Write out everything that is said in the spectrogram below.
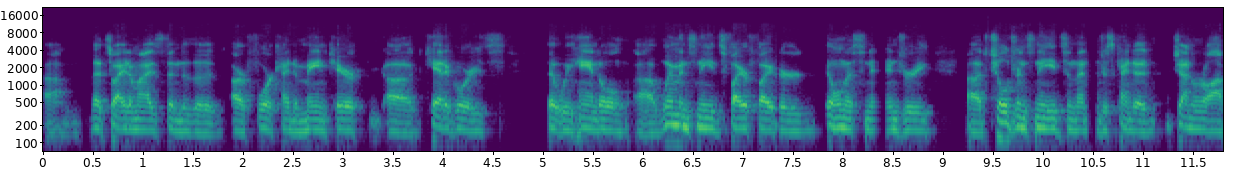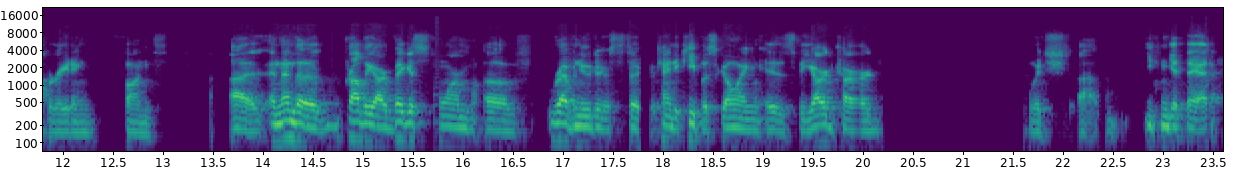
Um, that's itemized into the our four kind of main care uh, categories that we handle: uh, women's needs, firefighter, illness and injury, uh, children's needs, and then just kind of general operating funds. Uh, and then the probably our biggest form of revenue just to kind of keep us going is the yard card, which uh, you can get that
